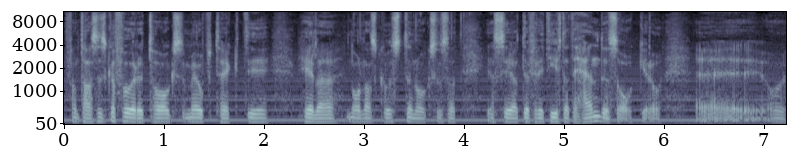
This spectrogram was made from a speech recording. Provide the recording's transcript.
fantastiska företag som jag upptäckt i hela Norrlandskusten också så att jag ser att definitivt att det händer saker. Och, och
